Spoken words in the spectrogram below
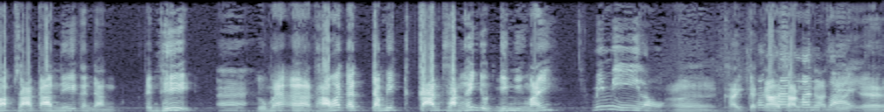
รับสถานการณ์นี้กันอย่างเต็มที่อ่าถูกไหมอ่าถามว่าจะจะมีการสั่งให้หยุดยิงยิงไหม ไม่มีหรอก เออใครจะกล้าสั่งงานนี้ค่อนข้างมั่นใจเออ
